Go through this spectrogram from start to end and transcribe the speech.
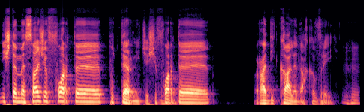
niște mesaje foarte puternice și foarte radicale, dacă vrei. Uh-huh.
